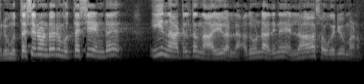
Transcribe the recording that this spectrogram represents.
ഒരു മുത്തശ്ശനുണ്ട് ഒരു മുത്തശ്ശിയുണ്ട്. ഈ നാട്ടിലത്തെ നായു അല്ല. അതുകൊണ്ട് അതിന് എല്ലാ സൗകര്യവും വേണം.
